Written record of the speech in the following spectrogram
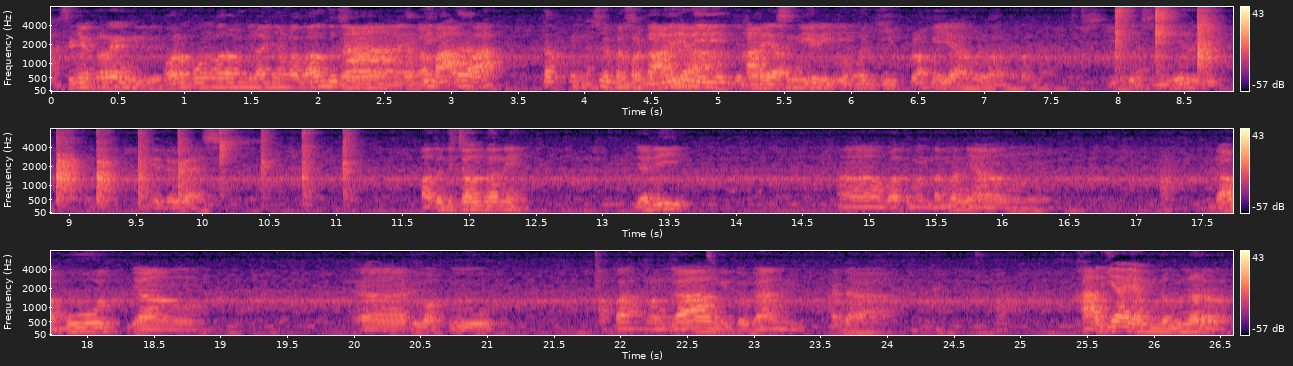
hasilnya keren gitu. Walaupun orang bilangnya nggak bagus ya, nah tapi nggak kita apa-apa. tapi tetap berkarya karya sendiri. Gue ngejiplak Iya, ya itu sendiri. Gitu guys. Waktu dicontoh nih. Jadi eh, buat teman-teman yang gabut yang eh, di waktu apa lenggang gitu kan ada karya yang bener-bener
